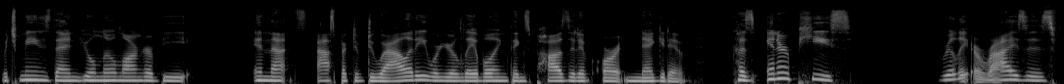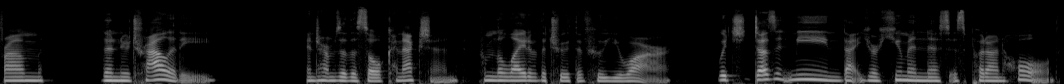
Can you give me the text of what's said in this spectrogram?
which means then you'll no longer be in that aspect of duality where you're labeling things positive or negative cuz inner peace really arises from the neutrality in terms of the soul connection from the light of the truth of who you are which doesn't mean that your humanness is put on hold.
